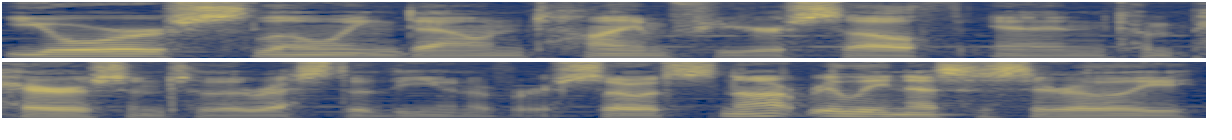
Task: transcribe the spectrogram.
you're slowing down time for yourself in comparison to the rest of the universe. So it's not really necessarily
